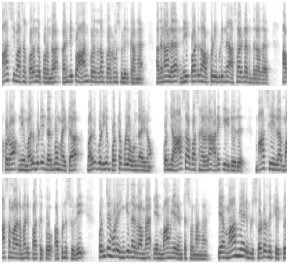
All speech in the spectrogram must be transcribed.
மாசி மாசம் குழந்தை பிறந்தா கண்டிப்பா ஆண் குழந்தை தான் பிறக்கணும்னு சொல்லியிருக்காங்க. அதனால நீ பாட்டுக்கு அப்படி இப்படின்னு அசால்ட்டா இருந்துடாத அப்புறம் நீ மறுபடியும் கர்ப்பம் ஆயிட்டா மறுபடியும் பொட்டப்புள்ள உண்டாயிடும். கொஞ்சம் ஆசா பசங்களெல்லாம் அடக்கிக்கிட்டு இரு. மாசியில மாசமாகிற மாதிரி பார்த்துக்கோ அப்படின்னு சொல்லி கொஞ்சம் கூட இங்கிதம் இல்லாம என் மாமியார் என்கிட்ட சொன்னாங்க. என் மாமியார் இப்படி சொல்றதை கேட்டு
